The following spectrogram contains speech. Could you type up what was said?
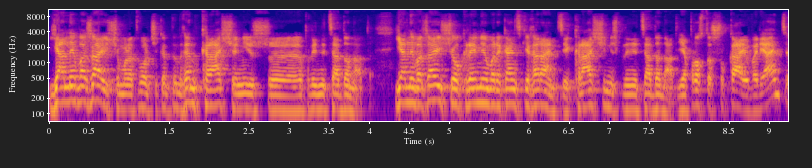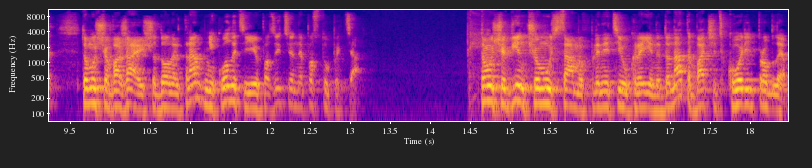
Я не вважаю, що миротворчий контингент краще, ніж е, прийняття до НАТО. Я не вважаю, що окремі американські гарантії краще, ніж прийняття до НАТО. Я просто шукаю варіантів, тому що вважаю, що Дональд Трамп ніколи цією позицією не поступиться. Тому що він чомусь саме в прийнятті України до НАТО бачить корінь проблем.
